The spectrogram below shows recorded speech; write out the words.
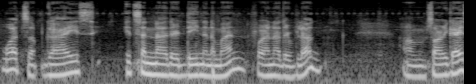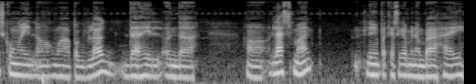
What's up guys? It's another day na naman for another vlog. Um, sorry guys kung ngayon lang ako makapag-vlog dahil on the uh, last month lumipat kasi kami ng bahay.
